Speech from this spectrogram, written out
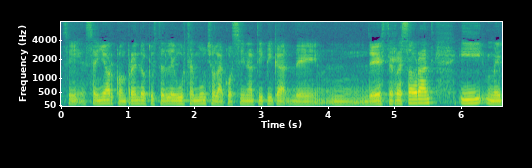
sí, señor, comprendo que a usted le gusta mucho la cocina típica de, mm, de este restaurante y me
